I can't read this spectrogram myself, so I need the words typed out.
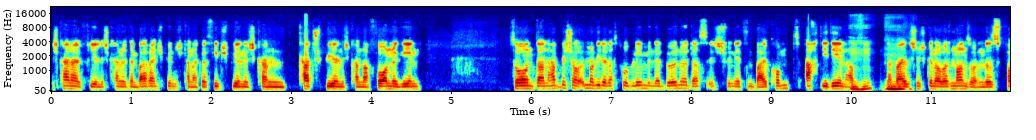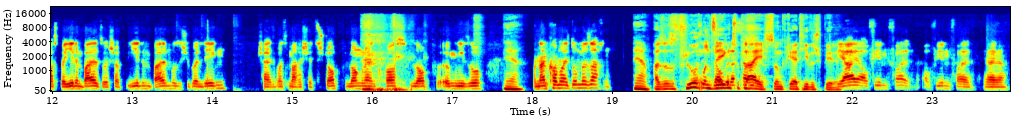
Ich kann halt viel. Ich kann halt den Ball reinspielen, ich kann aggressiv spielen, ich kann Touch spielen, ich kann nach vorne gehen. So, und dann habe ich auch immer wieder das Problem in der Birne, dass ich, wenn jetzt ein Ball kommt, acht Ideen habe. Mhm. Dann Mhm. weiß ich nicht genau, was ich machen soll. Und das ist fast bei jedem Ball so. Ich habe jeden Ball muss ich überlegen, scheiße, was mache ich jetzt? Stopp, Longline, Cross, Lob, irgendwie so. Ja, Und dann kommen halt dumme Sachen. ja, Also es ist Fluch Und und glaube, Segen das zugleich, so ein kreatives Spiel. Ja, ja, auf jeden Fall. Auf jeden Fall. Ja, ja.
